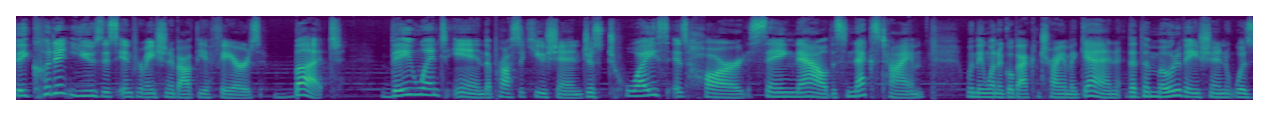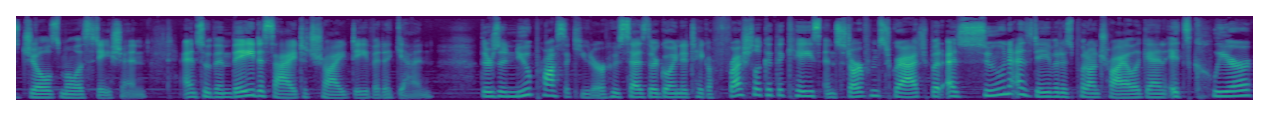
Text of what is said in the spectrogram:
they couldn't use this information about the affairs, but They went in, the prosecution, just twice as hard, saying now, this next time, when they want to go back and try him again, that the motivation was Jill's molestation. And so then they decide to try David again. There's a new prosecutor who says they're going to take a fresh look at the case and start from scratch. But as soon as David is put on trial again, it's clear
